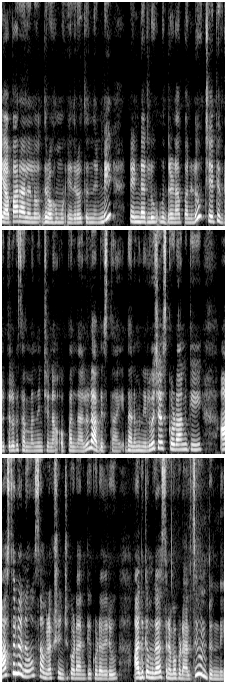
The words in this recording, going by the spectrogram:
వ్యాపారాలలో ద్రోహము ఎదురవుతుందండి. టెండర్లు ముద్రణ పనులు చేతి వృత్తులకు సంబంధించిన ఒప్పందాలు లాభిస్తాయి. ధనము నిల్వ చేసుకోవడానికి ఆస్తులను సంరక్షించుకోవడానికి కూడా వీరు అధికంగా శ్రమపడాల్సి ఉంటుంది.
